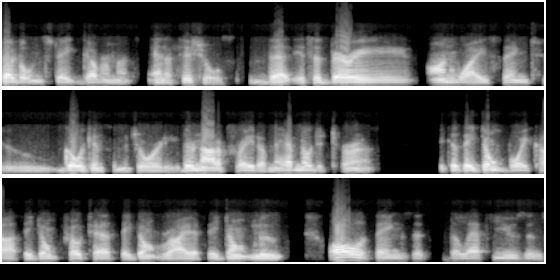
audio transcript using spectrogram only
federal and state governments and officials that it's a very unwise thing to go against the majority. They're not afraid of them, they have no deterrent because they don't boycott, they don't protest, they don't riot, they don't loot. All the things that the left uses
